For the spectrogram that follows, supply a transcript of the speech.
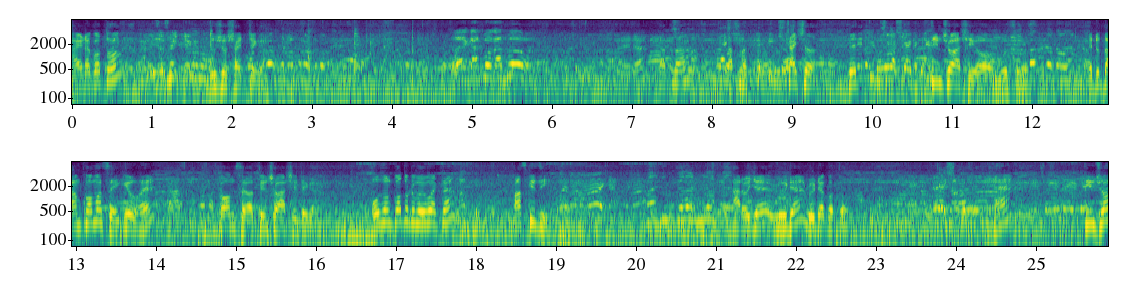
আর এটা কত? দুশো ষাট টাকা। চারশো। তিনশো আশি ও বুঝতে পারছি। এটার দাম কম আছে কেউ হ্যাঁ? কমছে তিনশো আশি টাকা। ওজন কতটুকু একটা? পাঁচ কেজি? আর ওই যে রুইটা? রুইটা কত? হ্যাঁ? তিনশো?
